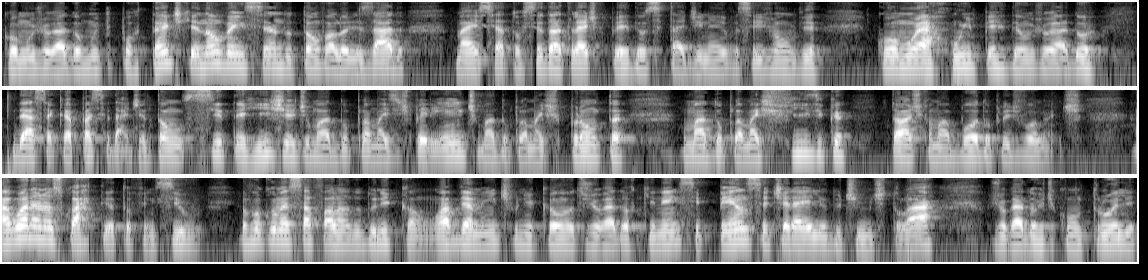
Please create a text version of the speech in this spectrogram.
como um jogador muito importante, que não vem sendo tão valorizado, mas se a torcida do Atlético perdeu o Citadini, aí vocês vão ver como é ruim perder um jogador dessa capacidade. Então, Cita e Richard, uma dupla mais experiente, uma dupla mais pronta, uma dupla mais física. Então, acho que é uma boa dupla de volante. Agora, nosso quarteto ofensivo, eu vou começar falando do Nicão. Obviamente, o Nicão é outro jogador que nem se pensa tirar ele do time titular. O jogador de controle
